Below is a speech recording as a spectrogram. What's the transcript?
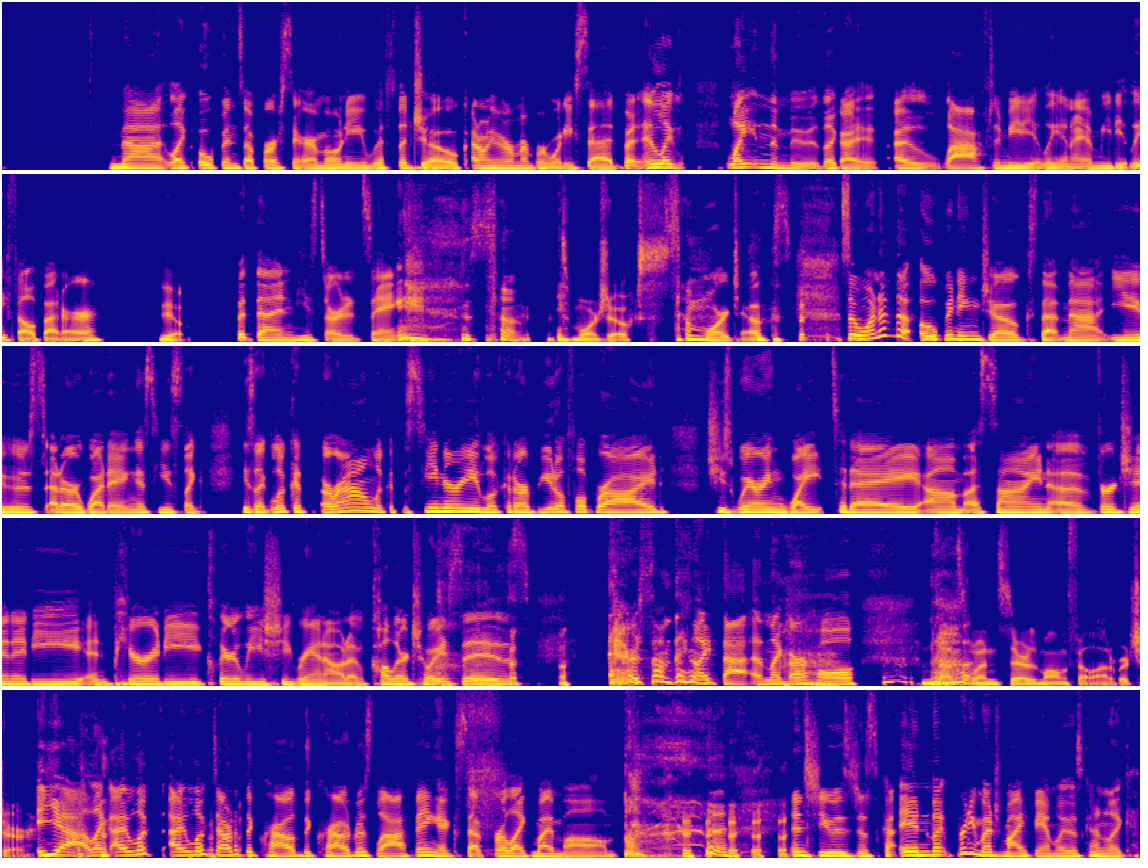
Matt like opens up our ceremony with the joke. I don't even remember what he said, but it like lightened the mood. Like I I laughed immediately and I immediately felt better. Yep. But then he started saying some it's more jokes. Some more jokes. so one of the opening jokes that Matt used at our wedding is he's like he's like look at around, look at the scenery, look at our beautiful bride. She's wearing white today, um, a sign of virginity and purity. Clearly, she ran out of color choices. or something like that. And like our whole That's when Sarah's mom fell out of her chair. Yeah. Like I looked I looked out at the crowd. The crowd was laughing except for like my mom. and she was just and like pretty much my family was kind of like,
